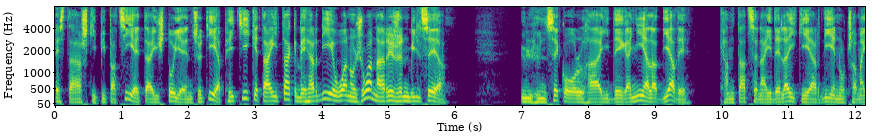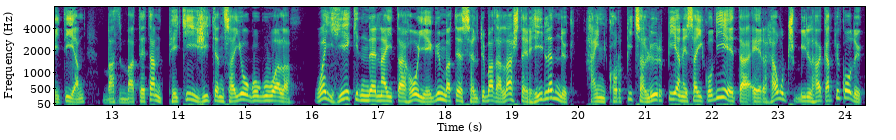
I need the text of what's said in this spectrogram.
Ez da aski pipatzi eta istoia entzutia, petik eta aitak behardie uano joan arezen biltzea. Ulhuntzeko olha ide gainiala diade, kantatzen aidelaiki ardien otxamaitian, bat batetan peti jiten zaio goguala. Guai hiekin den aita hoi egun batez heltu bada laster hilenduk, hain korpitza lurpian ezaiko die eta erhauts bilhakatuko duk.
